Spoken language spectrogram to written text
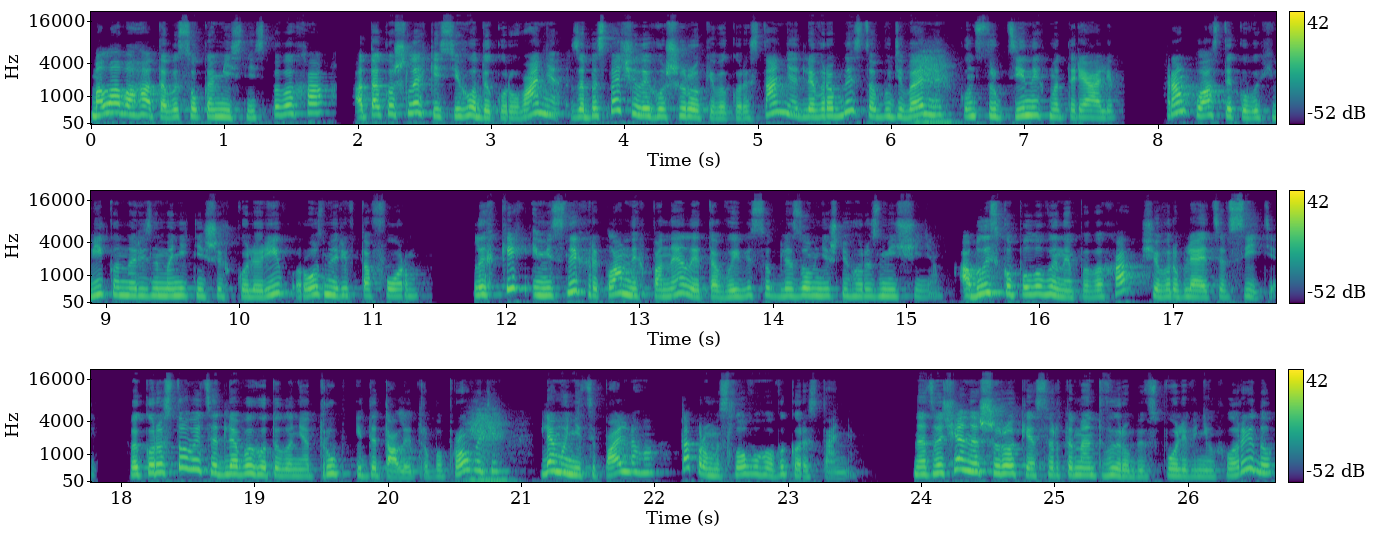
Мала вага та висока міцність ПВХ, а також легкість його декорування забезпечили його широке використання для виробництва будівельних конструкційних матеріалів, рам пластикових вікон різноманітніших кольорів, розмірів та форм, легких і міцних рекламних панелей та вивісок для зовнішнього розміщення, а близько половини ПВХ, що виробляється в світі, використовується для виготовлення труб і деталей трубопроводів для муніципального та промислового використання. Надзвичайно широкий асортимент виробів з полівінілхлориду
